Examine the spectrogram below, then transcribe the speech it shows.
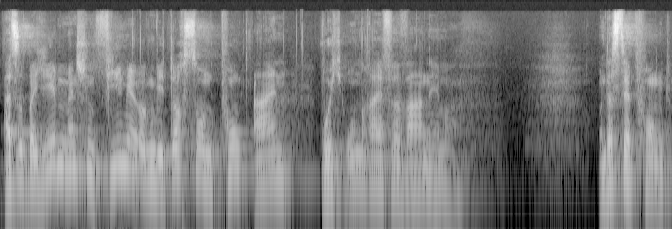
Also bei jedem Menschen fiel mir irgendwie doch so ein Punkt ein, wo ich Unreife wahrnehme. Und das ist der Punkt.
